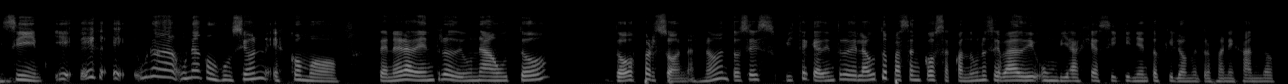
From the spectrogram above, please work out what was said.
Sí, y, una, una conjunción es como tener adentro de un auto dos personas, ¿no? Entonces, viste que adentro del auto pasan cosas cuando uno se va de un viaje así 500 kilómetros manejando.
